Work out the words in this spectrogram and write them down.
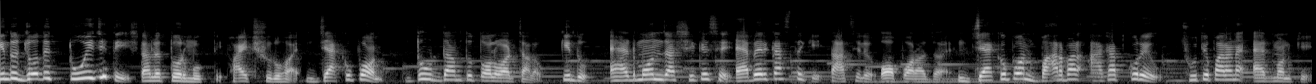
কিন্তু যদি তুই জিতিস, তাহলে তোর মুক্তি। ফাইট শুরু হয়। জ্যাকোপন, দুর্দান্ত তলোয়ার চালক। কিন্তু অ্যাডমন যা শিখেছে, অ্যাবের কাছ থেকে, তা ছিল অপরাজয়। জ্যাকোপন বারবার আঘাত করেও ছুতে পারে না অ্যাডমনকে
